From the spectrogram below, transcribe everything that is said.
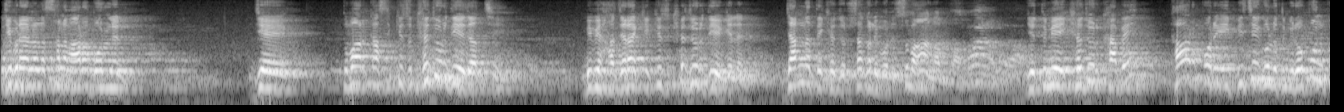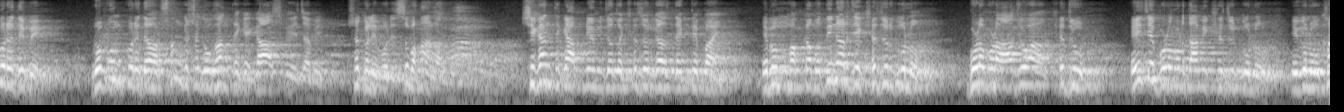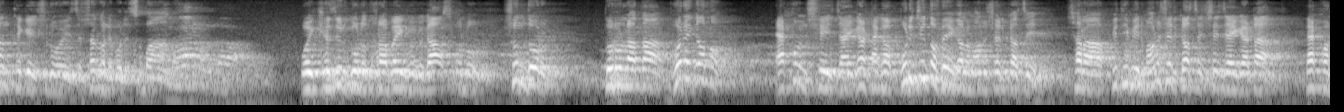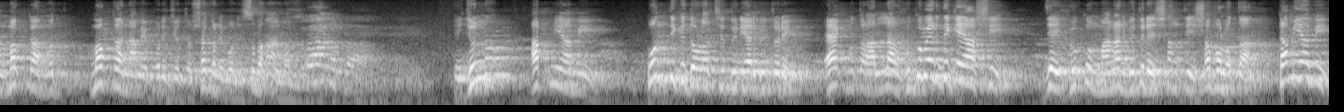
জিব্রাইল আলাহ সাল্লাম আরও বললেন যে, তোমার কাছে কিছু খেজুর দিয়ে যাচ্ছে। বিবি হাজারাকে কিছু খেজুর দিয়ে গেলেন। জান্নাতে খেজুর, সকলে বলে সুবাহান আল্লাহ যে, তুমি এই খেজুর খাবে, খাওয়ার পরে এই বীজগুলো তুমি রোপণ করে দেবে। রোপণ করে দেওয়ার সঙ্গে সঙ্গে ওখান থেকে গাছ হয়ে যাবে। সকলে বলে সুবাহান আল্লাহ সেখান থেকে আপনি, আমি যত খেজুর গাছ দেখতে পাই এবং মক্কা মদিনার যে খেজুরগুলো, বড় বড় আজোয়া খেজুর, এই যে বড় বড় দামি খেজুরগুলো, এগুলো ওখান থেকেই শুরু হয়েছে। সকলে বলে সুবাহান ওই খেজুরগুলো ধারাবাহিকভাবে গাছ হলো সুন্দর তরুলতা ভরে গেল। এখন সেই জায়গাটাকা পরিচিত হয়ে গেল মানুষের কাছে। সারা পৃথিবীর মানুষের কাছে সেই জায়গাটা এখন মক্কা মক্কা নামে পরিচিত। সকলে বলি সুবাহান এই জন্য আপনি আমি কোন দিকে দৌড়াচ্ছি দুনিয়ার ভিতরে? একমাত্র আল্লাহর হুকুমের দিকে আসি। যে হুকুম মানার ভিতরে শান্তি সফলতা কামিয়াবি।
